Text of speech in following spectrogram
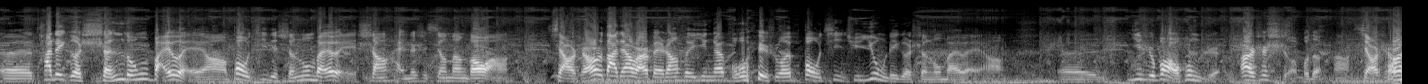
呃，他这个神龙摆尾啊，暴气的神龙摆尾伤害那是相当高啊。小时候大家玩白张飞，应该不会说暴气去用这个神龙摆尾啊。呃，一是不好控制，二是舍不得啊。小时候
